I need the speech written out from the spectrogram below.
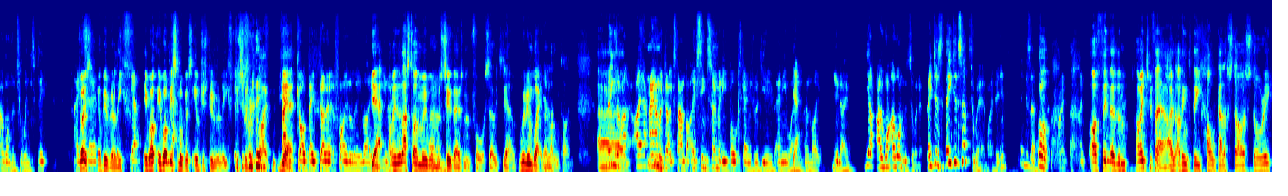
I want them to win too. I To honest, it. it'll be relief. Yeah. It won't. It won't be Yeah. smugness. It'll just be relief. Just really- like, Thank yeah, God they've done it finally. Like, yeah. You know, I mean, the last time we won was um, 2004. So it's yeah, we've been waiting a long time. the thing Um, I, I, I am a Ducks fan, but I've seen so many Bolts games with you anyway, Yeah. and like you know, yeah, I want I want them to win it. They just they deserve to win it, in my opinion. They deserve Well, to. It, right? Right. I think that the. I mean, to be fair, I, I think the whole Dallas Stars story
